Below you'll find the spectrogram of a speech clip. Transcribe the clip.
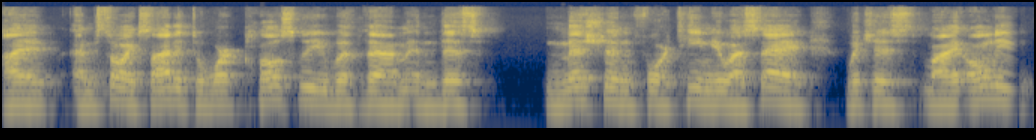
I am so excited to work closely with them in this mission for Team USA, which is my only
